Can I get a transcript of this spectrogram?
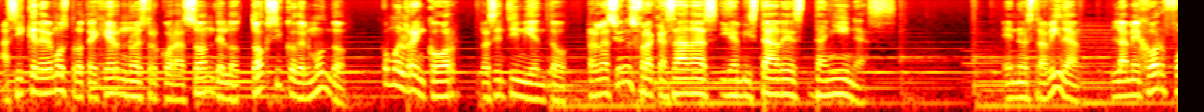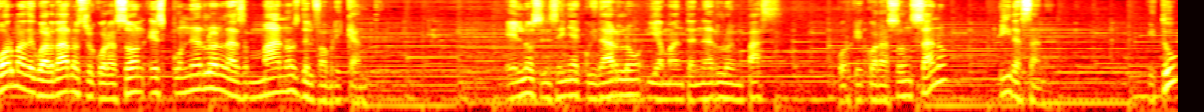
así que debemos proteger nuestro corazón de lo tóxico del mundo, como el rencor, resentimiento, relaciones fracasadas y amistades dañinas. En nuestra vida, la mejor forma de guardar nuestro corazón es ponerlo en las manos del fabricante. Él nos enseña a cuidarlo y a mantenerlo en paz, porque corazón sano, vida sana. ¿Y tú?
